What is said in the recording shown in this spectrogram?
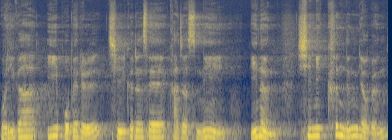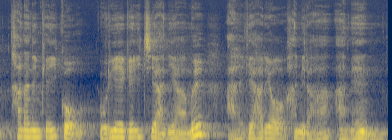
우리가 이 보배를 질그릇에 가졌으니 이는 심히 큰 능력은 하나님께 있고 우리에게 있지 아니함을 알게 하려 함이라. 아멘.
